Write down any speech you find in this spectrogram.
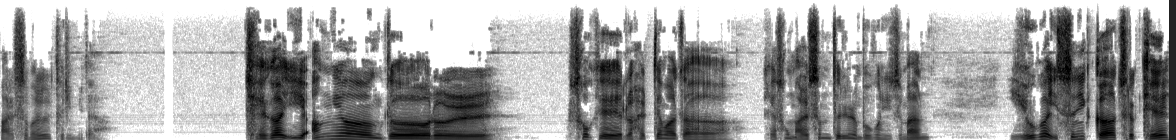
말씀을 드립니다. 제가 이 악령들을 소개를 할 때마다 계속 말씀드리는 부분이지만 이유가 있으니까 저렇게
